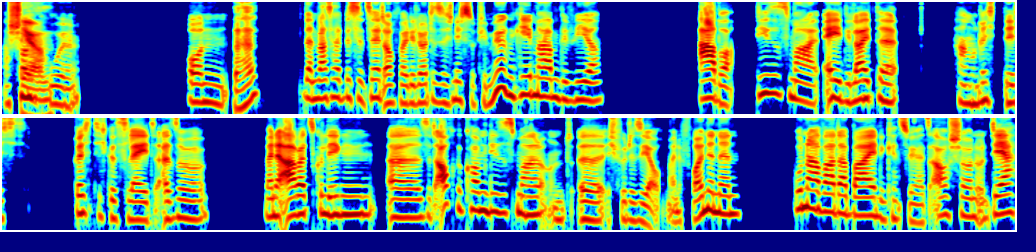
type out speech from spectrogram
War schon Ja. cool. Und Mhm. Dann war es halt ein bisschen zäh auch, weil die Leute sich nicht so viel Mühe gegeben haben wie wir. Aber dieses Mal, ey, die Leute haben richtig, richtig geslayed. Also meine Arbeitskollegen äh, sind auch gekommen dieses Mal und äh, ich würde sie auch meine Freundin nennen. Gunnar war dabei, den kennst du ja jetzt auch schon. Und der,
